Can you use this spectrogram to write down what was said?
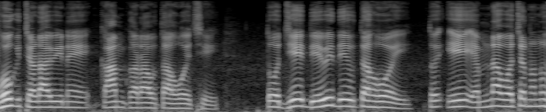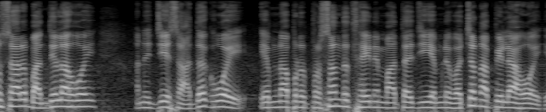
ભોગ ચડાવીને કામ કરાવતા હોય છે. તો જે દેવી દેવતા હોય, તો એ એમના વચન અનુસાર બાંધેલા હોય અને જે સાધક હોય, એમના પર પ્રસન્ન થઈને માતાજી એમને વચન આપેલા હોય,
